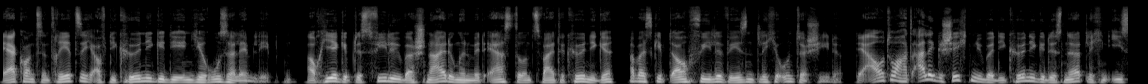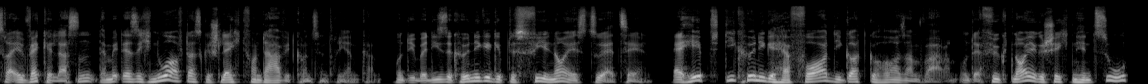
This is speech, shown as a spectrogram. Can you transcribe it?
Er konzentriert sich auf die Könige, die in Jerusalem lebten. Auch hier gibt es viele Überschneidungen mit erste und zweite Könige, aber es gibt auch viele wesentliche Unterschiede. Der Autor hat alle Geschichten über die Könige des nördlichen Israel weggelassen, damit er sich nur auf das Geschlecht von David konzentrieren kann. Und über diese Könige gibt es viel Neues zu erzählen. Er hebt die Könige hervor, die Gott gehorsam waren, und er fügt neue Geschichten hinzu,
